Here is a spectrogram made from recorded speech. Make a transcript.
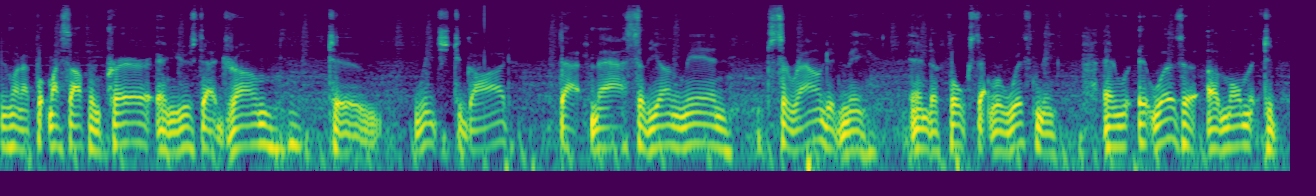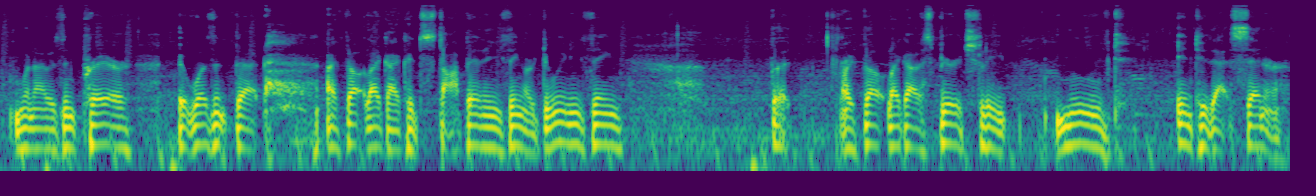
When I put myself in prayer and used that drum to reach to God, that mass of young men surrounded me and the folks that were with me. And it was a, a moment to, when I was in prayer, it wasn't that I felt like I could stop anything or do anything, but I felt like I was spiritually moved into that center,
